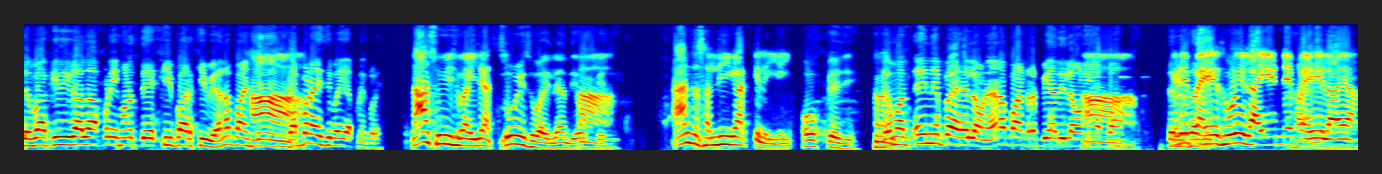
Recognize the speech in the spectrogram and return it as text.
ਤੇ ਬਾਕੀ ਦੀ ਗੱਲ ਆਪਣੀ ਹੁਣ ਦੇਖੀ ਪਰਖੀ ਵੀ ਹੈ ਨਾ ਪੰਜ ਹਾਂ। ਗੱਬਣ ਆਈ ਸੀ ਬਾਈ ਆਪਣੇ ਕੋਲੇ। ਨਾ ਸੂਈ ਸਵਾਈ ਲੈਤੀ ਸੂਈ ਸਵਾਈ ਲਿਆਂਦੀ ਓਕੇ ਹਾਂ। ਜੀ। ਐਂ ਤਸੱਲੀ ਕਰਕੇ ਲਈ ਜੀ ਓਕੇ ਜੀ। ਹਾਂਜੀ। ਜਮਾ ਇੰਨੇ ਪੈਸੇ ਲਾਉਣੇ ਆ ਨਾ 5 ਰੁਪਈਆਂ ਦੀ ਲਾਉਣੀ ਹਾਂ ਆਪਾਂ। ਤੇ ਕਿਹੜੇ ਪੈਸੇ ਥੋੜੇ ਲਾਏ ਇੰਨੇ ਪੈਸੇ ਲਾਇਆ।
